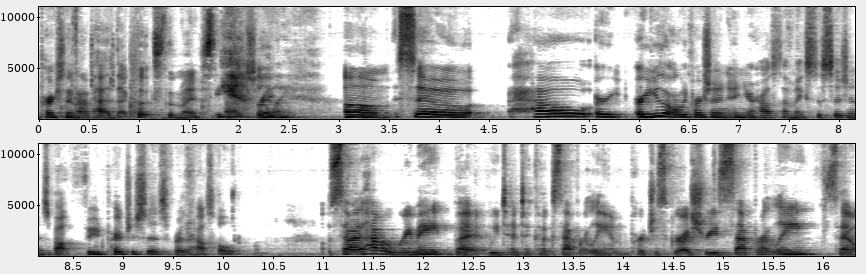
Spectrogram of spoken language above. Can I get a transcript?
person I've had that cooks the most. Actually. Um, so how are you, are you the only person in your house that makes decisions about food purchases for the household? So I have a roommate, but we tend to cook separately and purchase groceries separately. So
